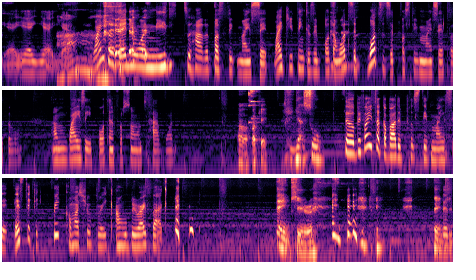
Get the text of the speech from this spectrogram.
Yeah, yeah, yeah, yeah. Ah. Why does anyone need to have a positive mindset? Why do you think is important? What's the what is a positive mindset first of all? And why is it important for someone to have one? Oh, okay. Yeah, so So before you talk about the positive mindset, let's take a quick commercial break and we'll be right back. thank you. thank you.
